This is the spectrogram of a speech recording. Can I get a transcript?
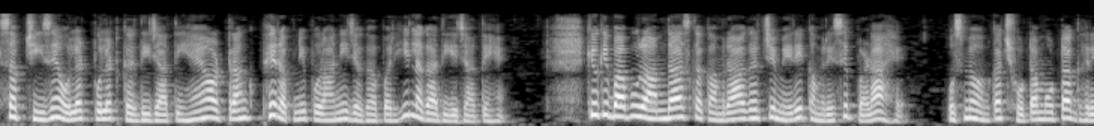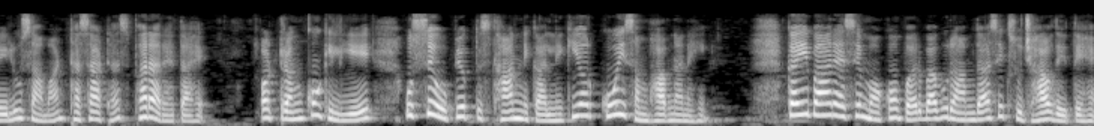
سب چیزیں الٹ پلٹ کر دی جاتی ہیں اور ٹرنک پھر اپنی پرانی جگہ پر ہی لگا دیے جاتے ہیں۔ کیونکہ بابو رام داس کا کمرہ اگرچہ میرے کمرے سے بڑا ہے، اس میں ان کا چھوٹا موٹا گھریلو سامان ٹھسا ٹھس بھرا رہتا ہے اور ٹرنکوں کے لیے اس سے اپیکت استھان نکالنے کی اور کوئی سمبھاونا نہیں۔ کئی بار ایسے موقعوں پر بابو رام داس ایک سجھاؤ دیتے ہیں۔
